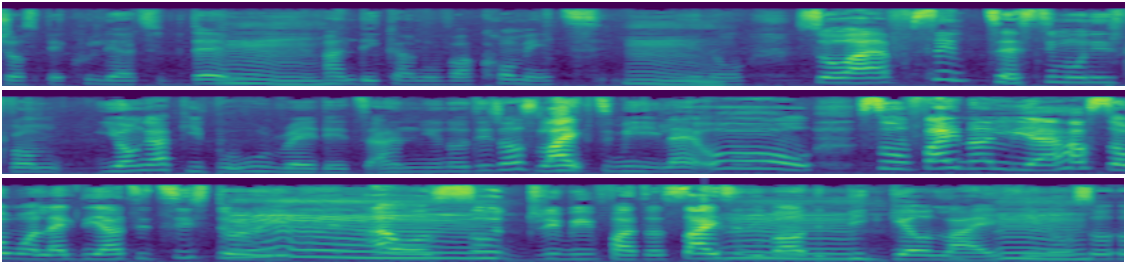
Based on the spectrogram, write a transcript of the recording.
just peculiar to them, Mm. and they can overcome it. Mm. you know so i've seen testimonies from younger people who read it and you know they just liked me like oh so finally i have someone like the auntie T story i was so dreaming fantasizing about the Mm. big girl life you know Mm. so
